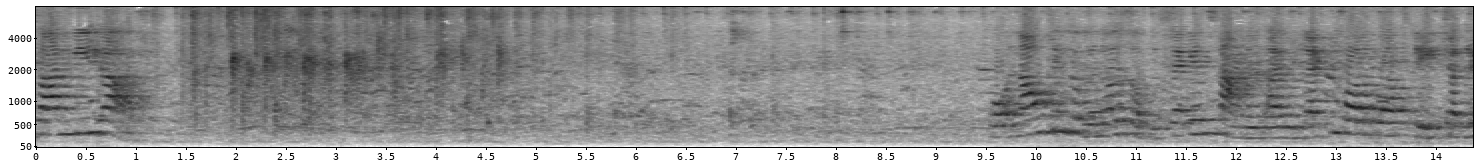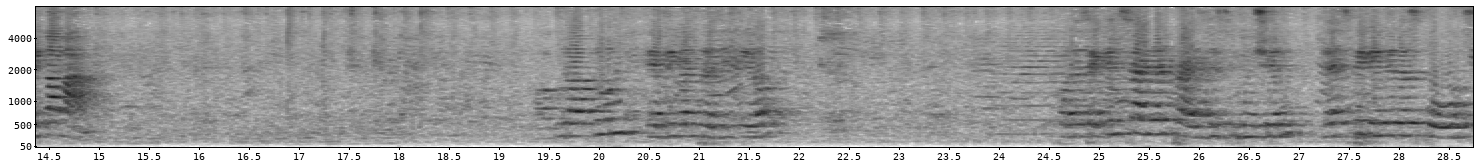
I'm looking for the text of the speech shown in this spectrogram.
Sanvi Raj. For announcing the winners of the second standard, I would like to call upon stage Chandrika ma'am. Uh, Good afternoon, everyone present here. For the second standard prize distribution, let's begin with the sports.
